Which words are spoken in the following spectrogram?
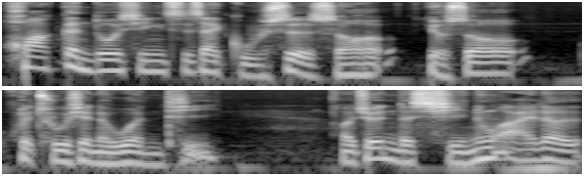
花更多心思在股市的时候，有时候会出现的问题。我觉得你的喜怒哀乐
